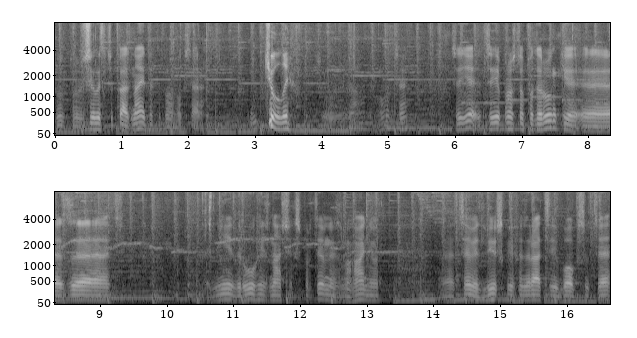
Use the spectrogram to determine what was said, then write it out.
Тут Шелестюка, знаєте такого боксера? Чули. Да. О, Це, це, є, це є просто подарунки е, з е, однієї з наших спортивних змагань. От, е, це від Львівської федерації боксу, це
